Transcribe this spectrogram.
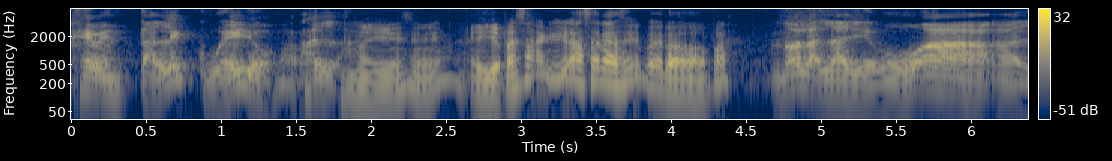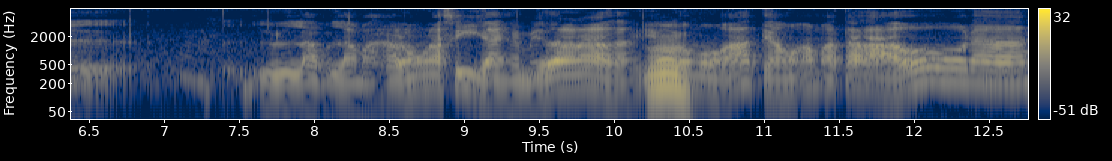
reventarle el cuello, matarla. Sí, sí. Y yo pensaba que iba a ser así, pero pues. No, la, la llevó a, al. La, la amarraron a una silla en el medio de la nada. Y Mm. es como, ah, te vamos a matar ahora.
